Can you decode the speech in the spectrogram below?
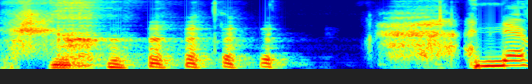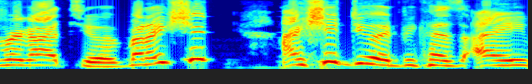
I never got to it, but I should I should do it because I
